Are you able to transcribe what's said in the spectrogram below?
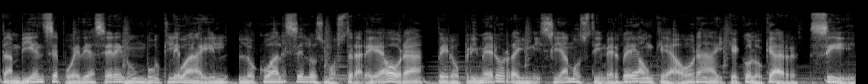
también se puede hacer en un bucle while, lo cual se los mostraré ahora, pero primero reiniciamos timer v aunque ahora hay que colocar, si,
